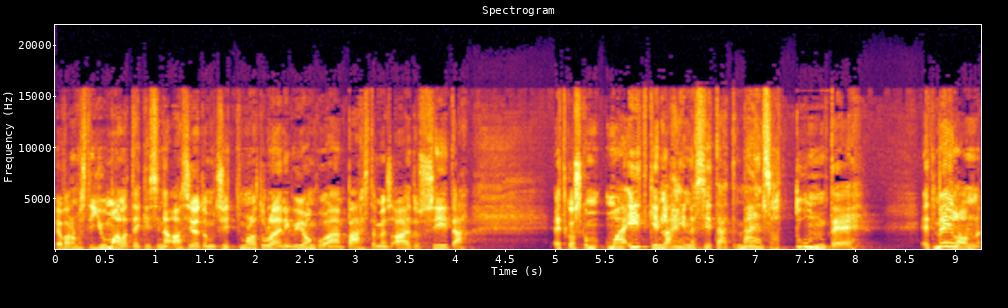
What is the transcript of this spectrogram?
Ja varmasti Jumala teki siinä asioita, mutta sitten mulla tulee niin jonkun ajan päästä myös ajatus siitä, että koska mä itkin lähinnä sitä, että mä en saa tuntea. Että meillä on,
